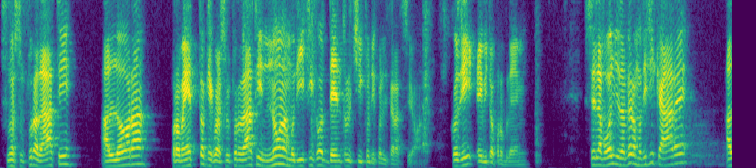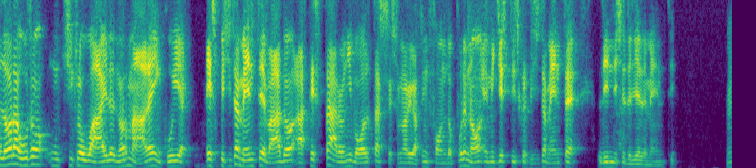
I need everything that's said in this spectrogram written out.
su una struttura dati, allora prometto che quella struttura dati non la modifico dentro il ciclo di quell'iterazione. Così evito problemi. Se la voglio davvero modificare, allora uso un ciclo while normale in cui esplicitamente vado a testare ogni volta se sono arrivato in fondo oppure no e mi gestisco esplicitamente l'indice degli elementi. Mm?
